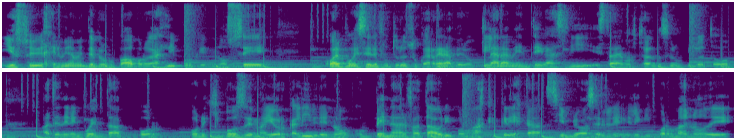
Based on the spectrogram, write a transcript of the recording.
yo estoy genuinamente preocupado por Gasly porque no sé cuál puede ser el futuro de su carrera, pero claramente Gasly está demostrando ser un piloto a tener en cuenta por, por equipos de mayor calibre, ¿no? Con pena Alfa Tauri, por más que crezca, siempre va a ser el, equipo hermano de,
